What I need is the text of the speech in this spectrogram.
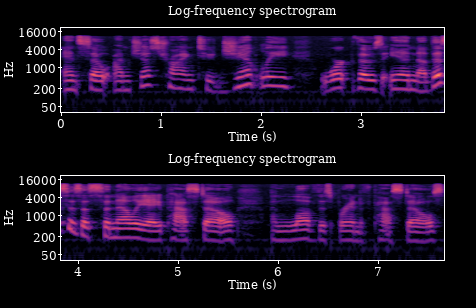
And so I'm just trying to gently work those in. Now this is a Sennelier pastel. I love this brand of pastels,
